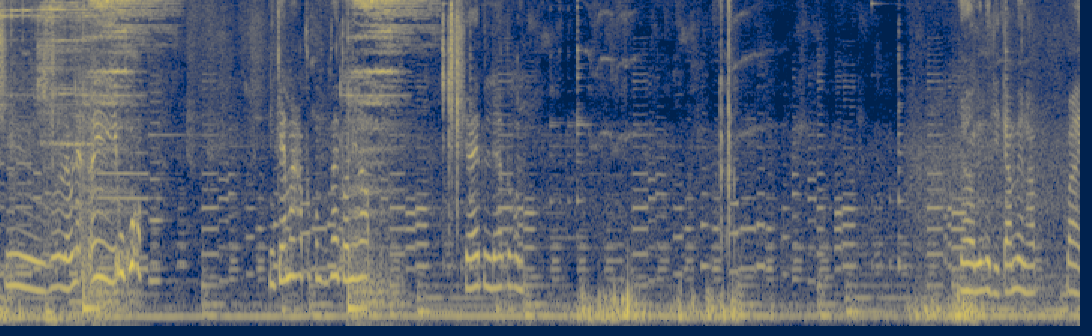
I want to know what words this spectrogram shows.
ชื่อแล้วเนี่ย เอ้ยโอ้โหดีใจมากครับทุกคนได้ตัวนี้แล้วใช้ไปเลยครับทุกคน อย่าลืมกดติดตามด้วยนะครับบาย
